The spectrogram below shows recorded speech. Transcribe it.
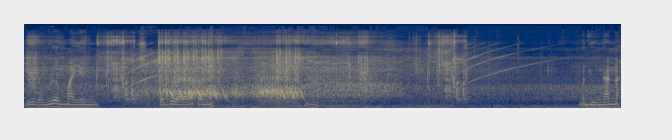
คือผมเริ่มใหม่จนจะเบื่อแล้วตอนนี้มันอยู่นั้นนะ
